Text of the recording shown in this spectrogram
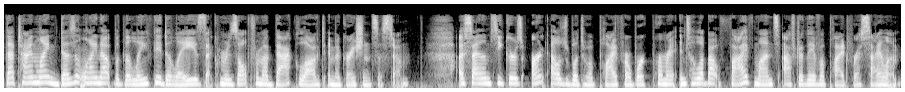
That timeline doesn't line up with the lengthy delays that can result from a backlogged immigration system. Asylum seekers aren't eligible to apply for a work permit until about five months after they've applied for asylum,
